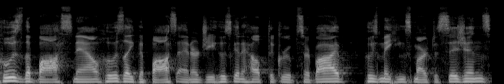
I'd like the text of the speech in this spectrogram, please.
Who's the boss now? Who's like the boss energy? Who's going to help the group survive? Who's making smart decisions?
